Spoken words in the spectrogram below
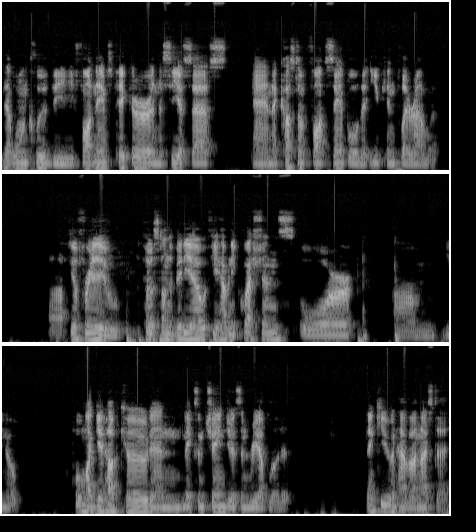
that will include the font names picker and the CSS and a custom font sample that you can play around with. Uh, feel free to post on the video if you have any questions or um, you know pull my GitHub code and make some changes and re-upload it. Thank you and have a nice day.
